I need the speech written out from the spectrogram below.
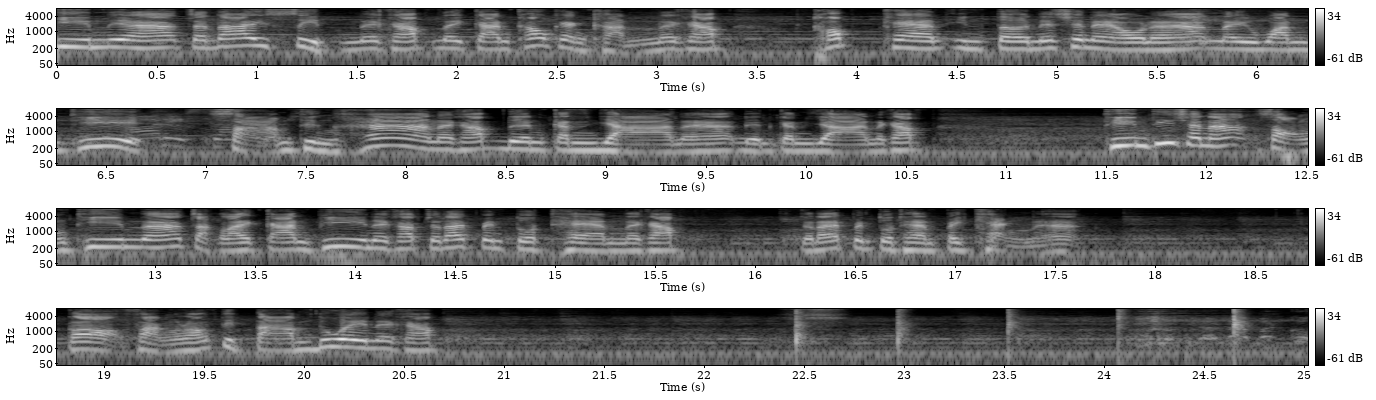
ทีมเนี่ยฮะจะได้สิทธิ์นะครับในการเข้าแข่งขันนะครับท็อปแคนอินเตอร์เนชั่นแนลนะฮะในวันที่ 3-5 นะครับ เดือนกันยานะฮะเดือนกันยานะครับ ทีมที่ชนะ 2 ทีมนะจากรายการพี่นะครับจะได้เป็นตัวแทนนะครับ จะได้เป็นตัวแทนไปแข่งนะฮะ ก็ฝั่งน้องติดตามด้วยนะครับ Ipaglalaban ko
